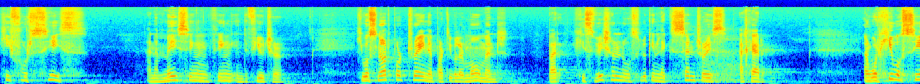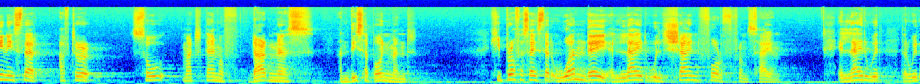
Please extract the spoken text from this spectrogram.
he foresees an amazing thing in the future. He was not portraying a particular moment, but his vision was looking like centuries ahead. And what he was seeing is that after so much time of darkness and disappointment, he prophesies that one day a light will shine forth from Zion, a light with, that will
